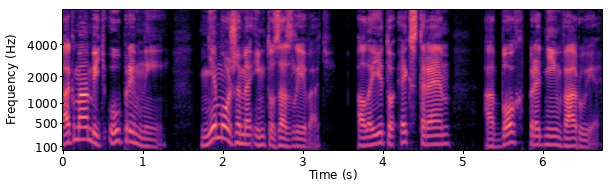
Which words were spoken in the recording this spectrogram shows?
Ak mám byť úprimný, nemôžeme im to zazlievať, ale je to extrém a Boh pred ním varuje.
